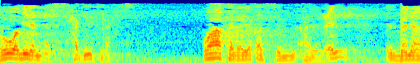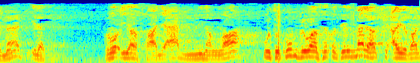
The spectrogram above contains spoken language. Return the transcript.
هو من النفس حديث نفس. وهكذا يقسم أهل العلم المنامات إلى ثلاثة. رؤيا صالحة من الله وتكون بواسطة الملك أيضا.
